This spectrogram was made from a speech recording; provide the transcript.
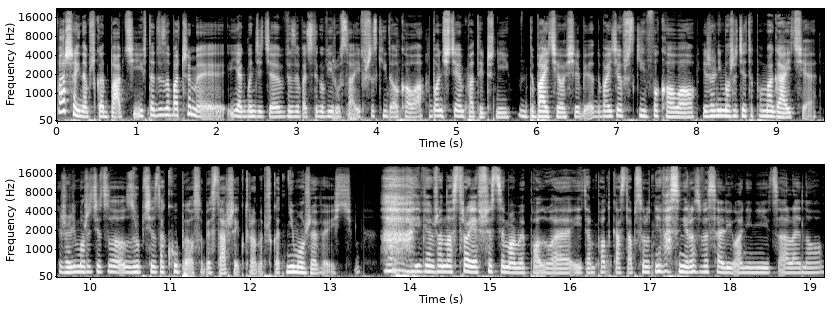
waszej na przykład babci i wtedy zobaczymy, jak będziecie wyzywać tego wirusa i wszystkich dookoła. Bądźcie empatyczni, dbajcie o siebie, dbajcie o wszystkich wokoło. Jeżeli możecie, to pomagajcie. Jeżeli możecie, to zróbcie zakupy osobie starszej, która na przykład nie może wyjść. I wiem, że nastroje wszyscy mamy podłe i ten podcast absolutnie was nie rozweselił ani nic, ale no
